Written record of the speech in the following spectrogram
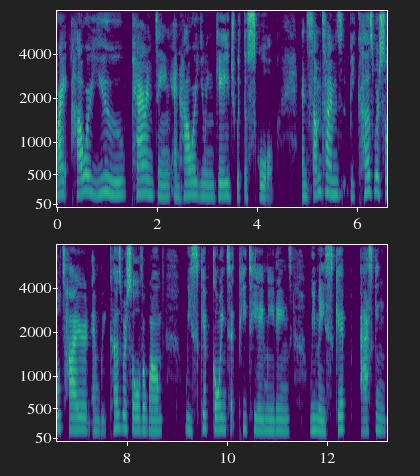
right? How are you parenting and how are you engaged with the school? And sometimes because we're so tired and because we're so overwhelmed, we skip going to PTA meetings. We may skip asking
